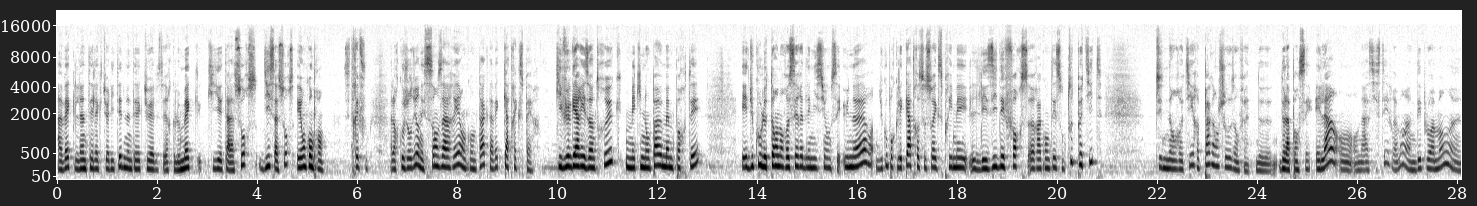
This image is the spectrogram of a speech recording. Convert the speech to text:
avec l'intellectualité de l'intellectuel. C'est-à-dire que le mec qui est à la source dit sa source et on comprend. C'est très fou. Alors qu'aujourd'hui, on est sans arrêt en contact avec quatre experts qui vulgarisent un truc, mais qui n'ont pas eux-mêmes porté Et du coup, le temps resserré de l'émission, c'est une heure. Du coup, pour que les quatre se soient exprimés, les idées forces racontées sont toutes petites. Tu n'en retires pas grand-chose, en fait, de, la pensée. Et là, on, on, a assisté vraiment à un déploiement euh,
